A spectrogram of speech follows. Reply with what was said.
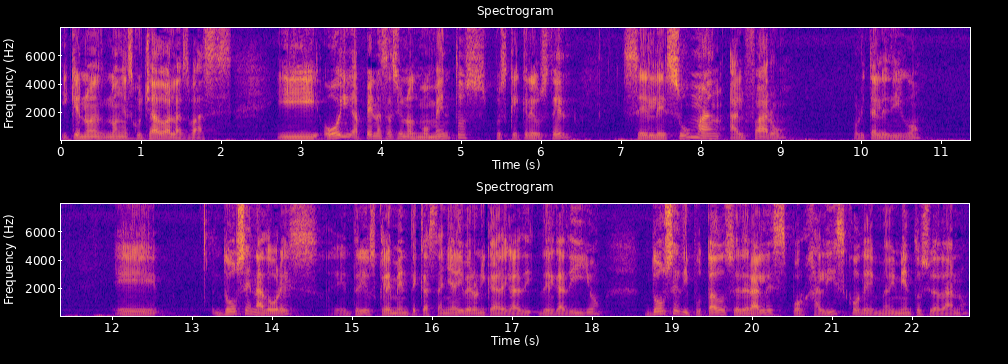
y que no, no han escuchado a las bases. Y hoy, apenas hace unos momentos, pues ¿qué cree usted? Se le suman al faro, ahorita le digo, eh, dos senadores, entre ellos Clemente Castañeda y Verónica Delgadillo, 12 diputados federales por Jalisco de Movimiento Ciudadano,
